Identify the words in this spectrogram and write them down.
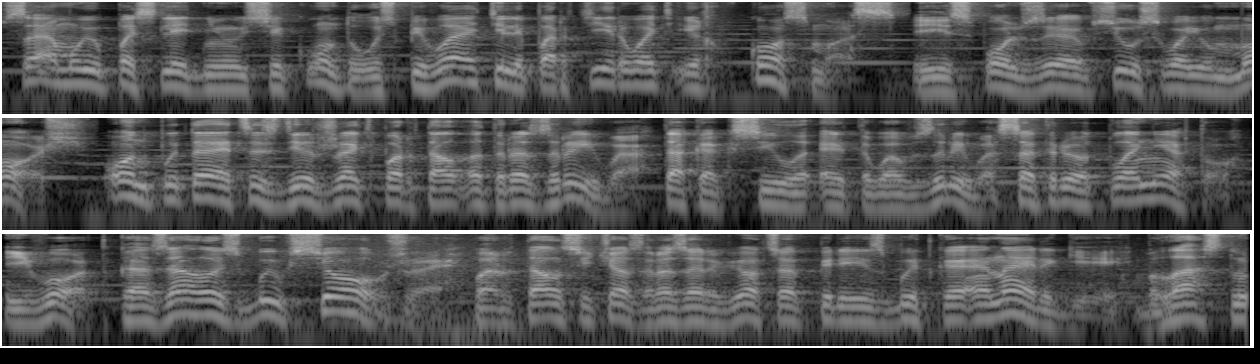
в самую последнюю секунду успевает телепортировать их в космос. И используя всю свою мощь, он пытается сдержать портал от разрыва, так как сила этого взрыва сотрет планету. И вот, казалось бы, все уже. Портал сейчас разорвется от переизбытка энергии. Бласту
